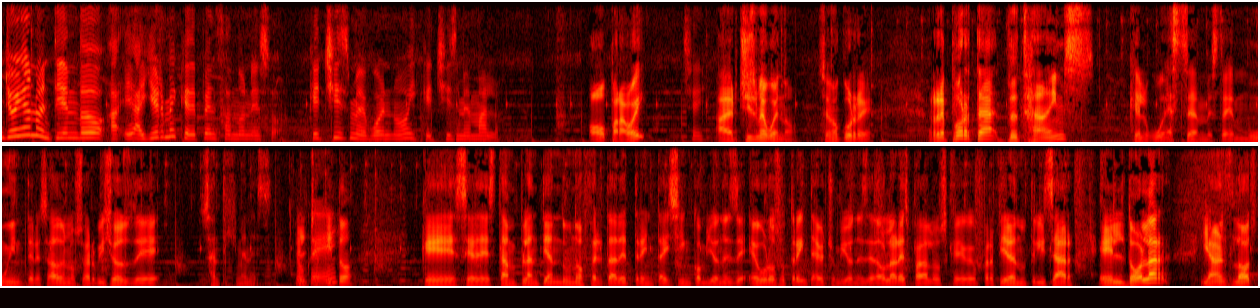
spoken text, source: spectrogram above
yo ya no entiendo. a- eh, ayer me quedé pensando en eso. ¿Qué chisme bueno y qué chisme malo? ¿O para hoy? Sí. A ver, chisme bueno. Se me ocurre. Reporta The Times que el West Ham está muy interesado en los servicios de Santi Jiménez, el Ok. Chaquito, que se están planteando una oferta de 35 millones de euros o 38 millones de dólares para los que prefieran utilizar el dólar. Y Arne Slot,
